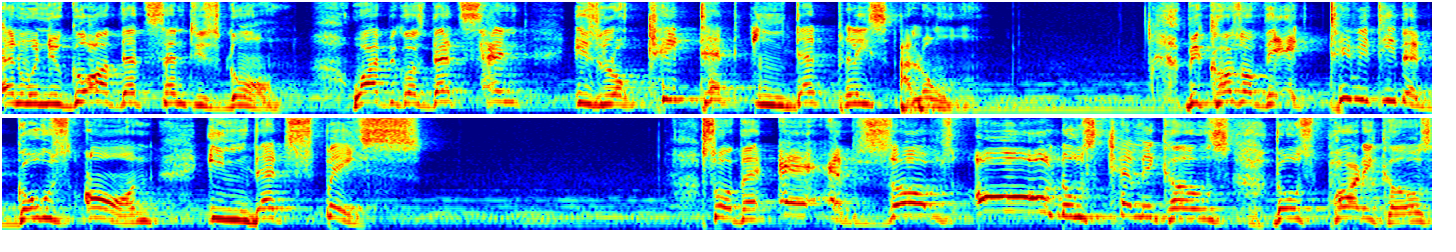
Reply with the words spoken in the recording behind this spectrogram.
And when you go out, that scent is gone. Why? Because that scent is located in that place alone. Because of the activity that goes on in that space. So the air absorbs all those chemicals, those particles,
